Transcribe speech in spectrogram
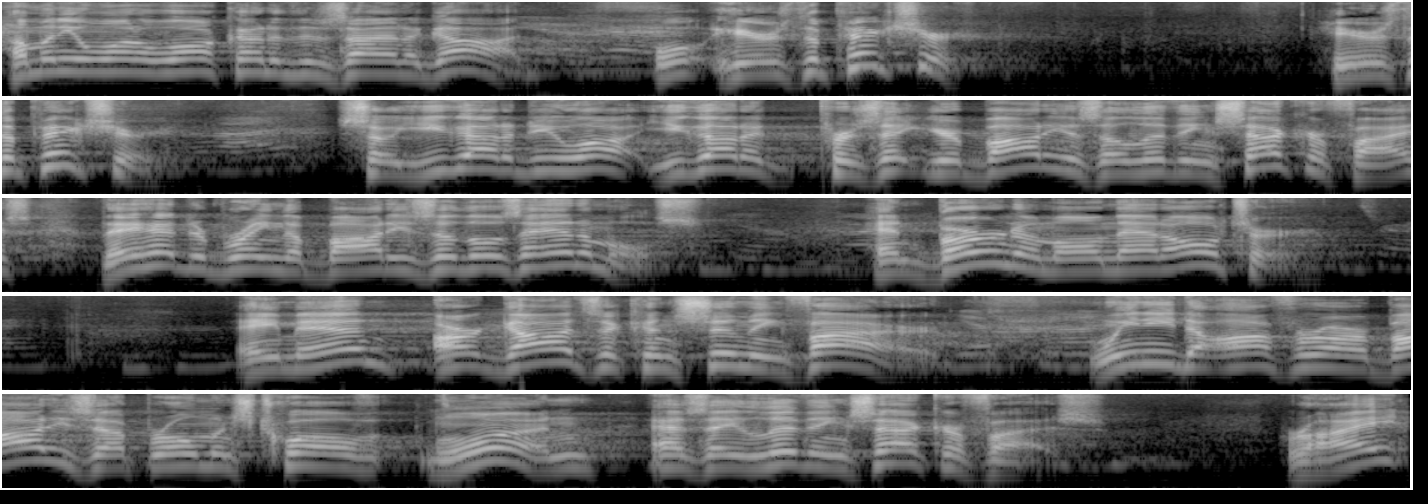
How many want to walk under the design of God? Well, here's the picture. Here's the picture. So you got to do what? You got to present your body as a living sacrifice. They had to bring the bodies of those animals and burn them on that altar. Amen? Our God's a consuming fire. We need to offer our bodies up, Romans 12 1, as a living sacrifice. Right?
